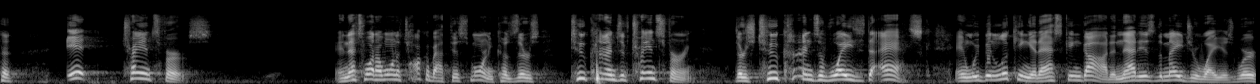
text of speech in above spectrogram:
it transfers. And that's what I want to talk about this morning because there's two kinds of transferring. There's two kinds of ways to ask. And we've been looking at asking God, and that is the major way, is where,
